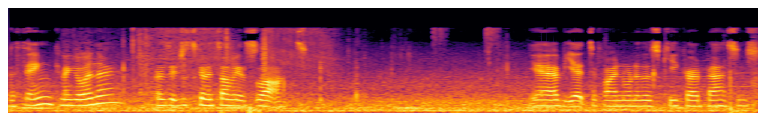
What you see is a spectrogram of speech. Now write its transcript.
That a thing? Can I go in there? Or is it just gonna tell me it's locked? Yeah, I've yet to find one of those keycard passes.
